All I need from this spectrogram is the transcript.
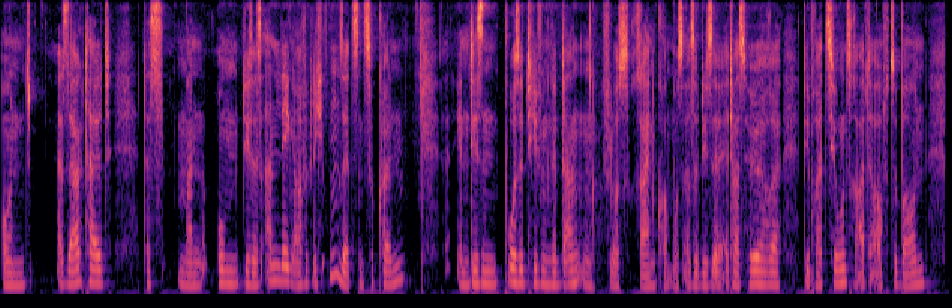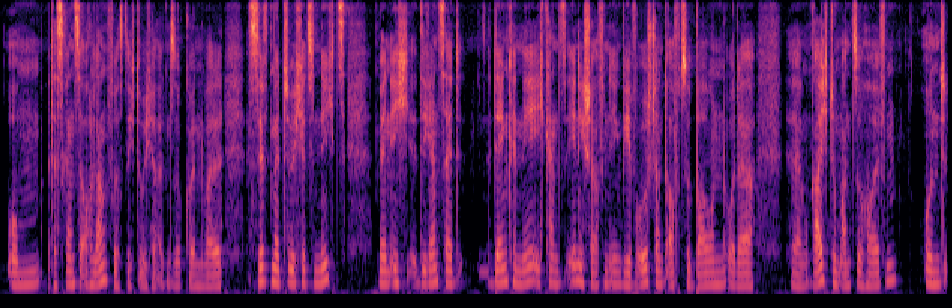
Und er sagt halt, dass man, um dieses Anlegen auch wirklich umsetzen zu können, in diesen positiven Gedankenfluss reinkommen muss, also diese etwas höhere Vibrationsrate aufzubauen, um das Ganze auch langfristig durchhalten zu können, weil es hilft mir natürlich jetzt nichts, wenn ich die ganze Zeit denke, nee, ich kann es eh nicht schaffen, irgendwie Wohlstand aufzubauen oder äh, Reichtum anzuhäufen und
